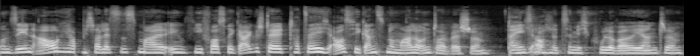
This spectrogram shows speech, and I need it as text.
und sehen auch, ich habe mich da letztes Mal irgendwie vors Regal gestellt, tatsächlich aus wie ganz normale Unterwäsche. Eigentlich auch eine ziemlich coole Variante.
